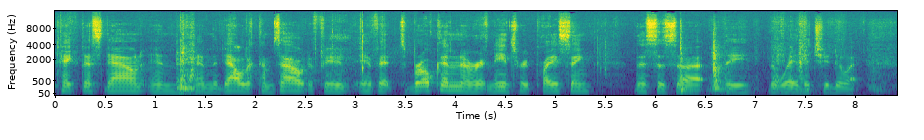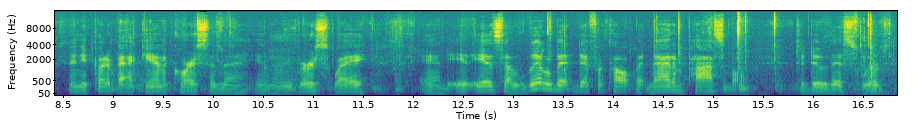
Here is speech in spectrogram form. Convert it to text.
take this down and, and the delta comes out. If you if it's broken or it needs replacing, this is uh, the the way that you do it. Then you put it back in, of course, in the in the reverse way, and it is a little bit difficult, but not impossible, to do this with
